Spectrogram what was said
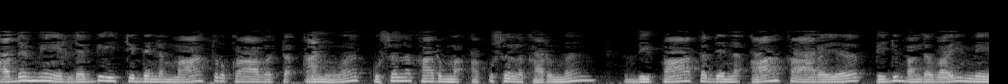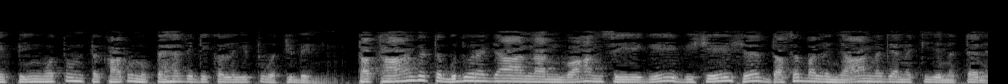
අද මේ ලැබී තිබෙන මාතෘකාවට අනුව කුසල කර්ම අකුසල කර්ම විපාක දෙන ආකාරය පිළිබඳවයි මේ පින්වතුන්ට කරුණු පැහැදිලි කළ යුතුව තිබෙන්නේ. තථාගත බුදුරජාණන් වහන්සේගේ විශේෂ දසබල ඥාන ගැන කියන තැන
